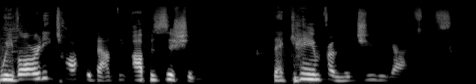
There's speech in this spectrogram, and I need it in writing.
We've already talked about the opposition that came from the Judaizers.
